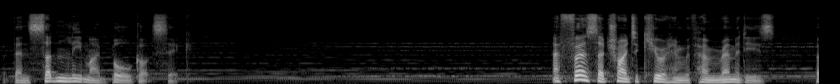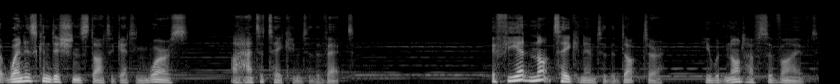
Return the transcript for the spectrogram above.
but then suddenly my bull got sick. At first, I tried to cure him with home remedies, but when his condition started getting worse, I had to take him to the vet. If he had not taken him to the doctor, he would not have survived.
